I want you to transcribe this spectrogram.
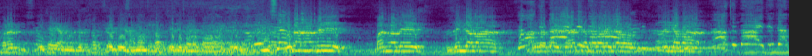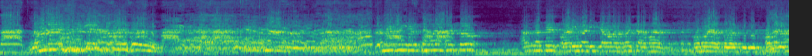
করেন। এটাই আমাদের সবচেয়ে আমার সবচেয়ে বড় পাওয়া বাংলাদেশ জিন্দাবাদ। বাংলাদেশ জাতীয়তাবাদী দল জিন্দাবাদ। জয় আমি হয়তো আপনাদের বাড়ি বাড়ি যাওয়ার হয়তো আমার সময় অথবা সুযোগ হবে না।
